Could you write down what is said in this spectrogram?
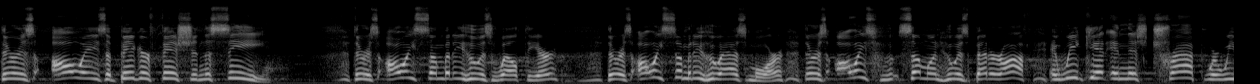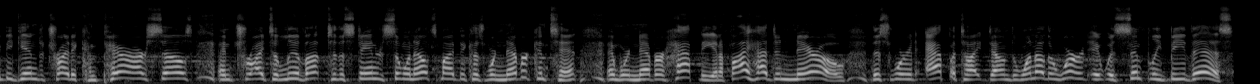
There is always a bigger fish in the sea. There is always somebody who is wealthier. There is always somebody who has more. There is always someone who is better off. And we get in this trap where we begin to try to compare ourselves and try to live up to the standards someone else might because we're never content and we're never happy. And if I had to narrow this word appetite down to one other word, it would simply be this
